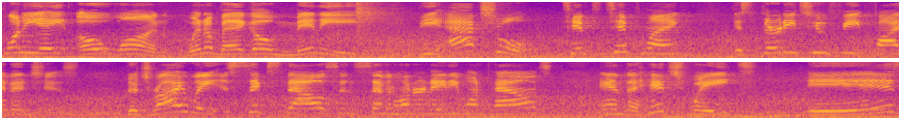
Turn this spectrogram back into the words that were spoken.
2801 Winnebago Minnie. The actual tip-to-tip length is 32 feet 5 inches. The dry weight is 6,781 pounds, and the hitch weight is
